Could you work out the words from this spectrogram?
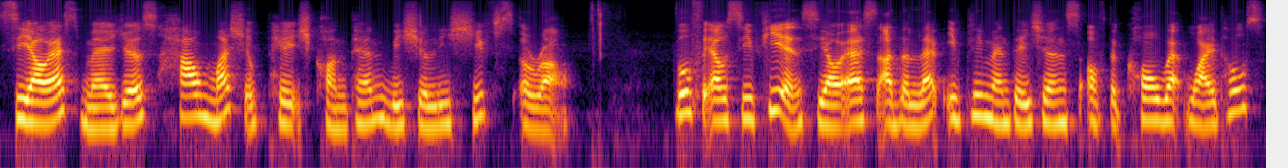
CLS measures how much a page content visually shifts around. Both LCP and CLS are the lab implementations of the Core Web Vitals,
